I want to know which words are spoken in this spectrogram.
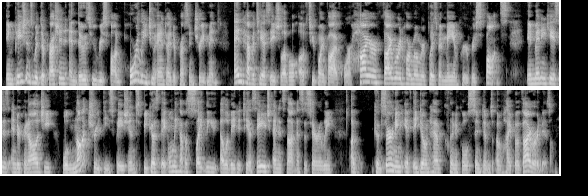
In patients with depression and those who respond poorly to antidepressant treatment and have a TSH level of 2.5 or higher, thyroid hormone replacement may improve response. In many cases, endocrinology will not treat these patients because they only have a slightly elevated TSH and it's not necessarily uh, concerning if they don't have clinical symptoms of hypothyroidism.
